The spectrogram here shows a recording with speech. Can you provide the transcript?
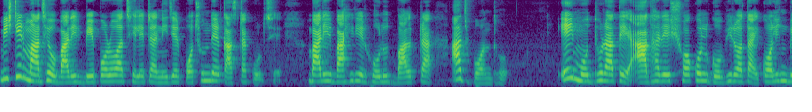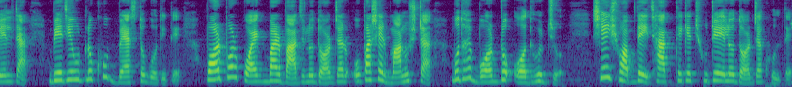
বৃষ্টির মাঝেও বাড়ির বেপরোয়া ছেলেটা নিজের পছন্দের কাজটা করছে। বাড়ির বাহিরের হলুদ বাল্বটা আজ বন্ধ। এই মধ্যরাতে আধারের সকল গভীরতায় কলিং বেলটা বেজে উঠল খুব ব্যস্ত গতিতে। পরপর কয়েকবার বাজল দরজার ওপাশের মানুষটা, বোধহয় বড্ড অধৈর্য। সেই শব্দেই ছাদ থেকে ছুটে এলো দরজা খুলতে।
